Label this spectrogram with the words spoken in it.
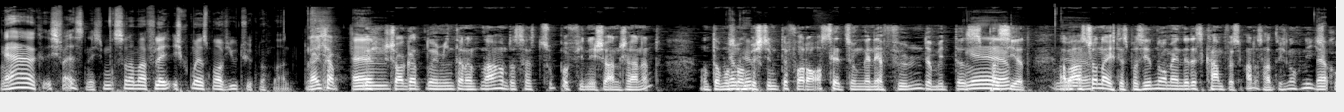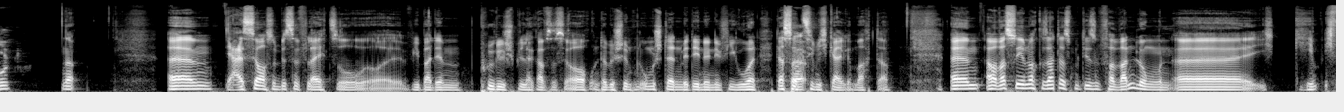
Ja, ich weiß nicht. Ich muss doch noch mal, vielleicht, ich gucke mir das mal auf YouTube nochmal an. Ja, ich, ähm, ich schaue gerade nur im Internet nach und das heißt Super Finisher anscheinend. Und da muss okay. man bestimmte Voraussetzungen erfüllen, damit das ja, passiert. Ja. Aber ja, hast schon recht, das passiert nur am Ende des Kampfes. Ah, das hatte ich noch nicht. Ja. Cool. Ja. Ähm, ja, ist ja auch so ein bisschen vielleicht so äh, wie bei dem Prügelspiel, da gab es es ja auch unter bestimmten Umständen mit denen die Figuren. Das war ja. ziemlich geil gemacht da. Ähm, aber was du eben noch gesagt hast mit diesen Verwandlungen, äh, ich, ich,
